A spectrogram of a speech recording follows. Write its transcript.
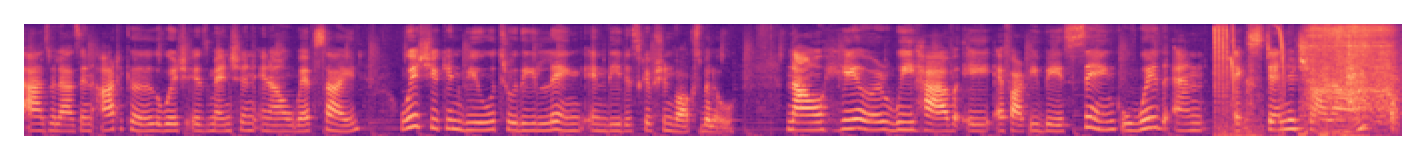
as well as an article which is mentioned in our website which you can view through the link in the description box below. Now here we have a FRP based sink with an extended shower arm.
